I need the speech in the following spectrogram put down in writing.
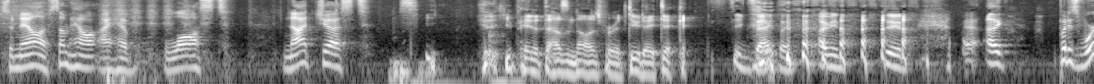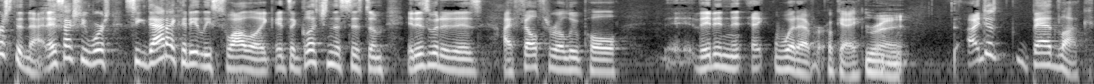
So now, if somehow I have lost, not just you paid a thousand dollars for a two day ticket. exactly. I mean, dude, like, but it's worse than that. It's actually worse. See, that I could at least swallow. Like, it's a glitch in the system. It is what it is. I fell through a loophole. They didn't. eh, Whatever. Okay. Right. I just bad luck,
